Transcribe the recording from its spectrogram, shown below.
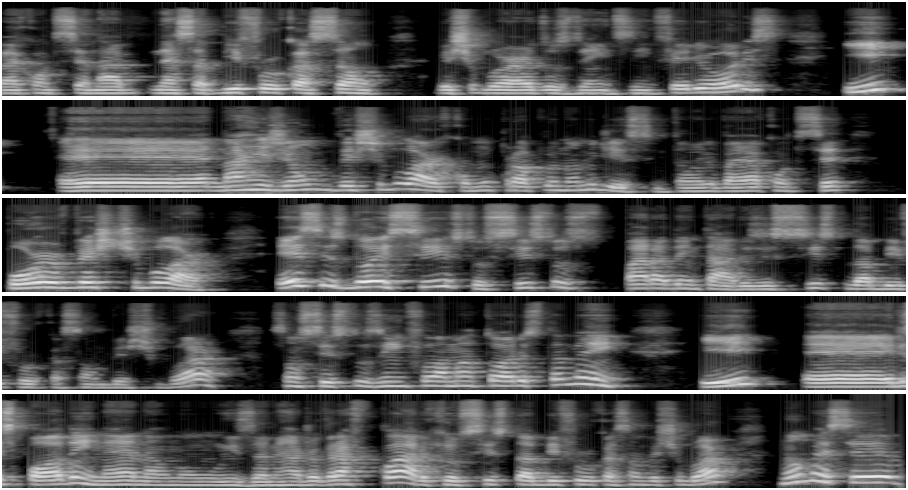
vai acontecer na, nessa bifurcação vestibular dos dentes inferiores, e é, na região vestibular, como o próprio nome diz. Então, ele vai acontecer por vestibular. Esses dois cistos, cistos paradentários e cisto da bifurcação vestibular, são cistos inflamatórios também. E é, eles podem, né, num, exame radiográfico, claro que o cisto da bifurcação vestibular não vai ser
